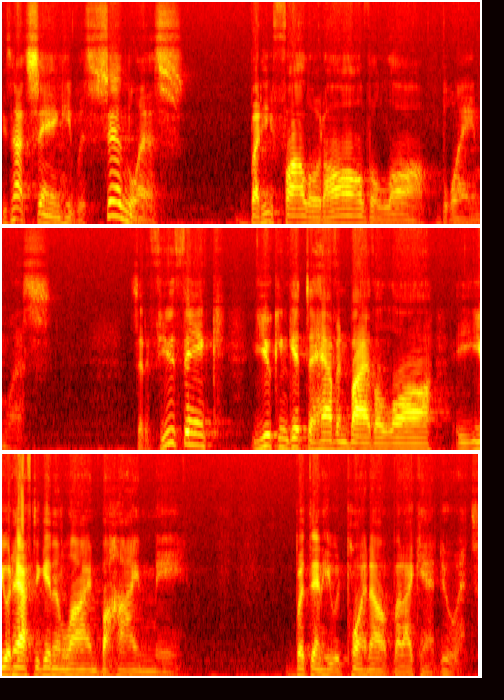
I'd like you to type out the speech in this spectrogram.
He's not saying he was sinless, but he followed all the law, blameless. He said, if you think you can get to heaven by the law, you would have to get in line behind me. But then he would point out, but I can't do it.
